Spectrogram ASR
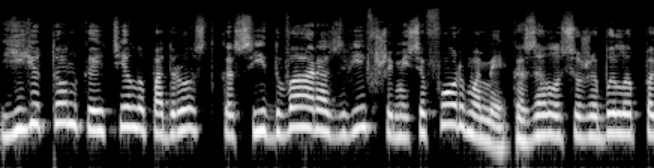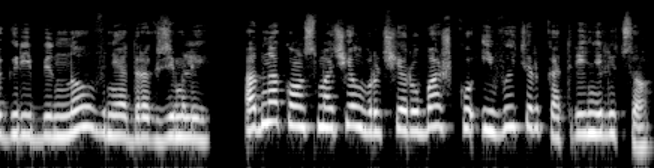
Ее тонкое тело подростка с едва развившимися формами, казалось, уже было погребено в недрах земли. Однако он смочил в ручье рубашку и вытер Катрине лицо.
